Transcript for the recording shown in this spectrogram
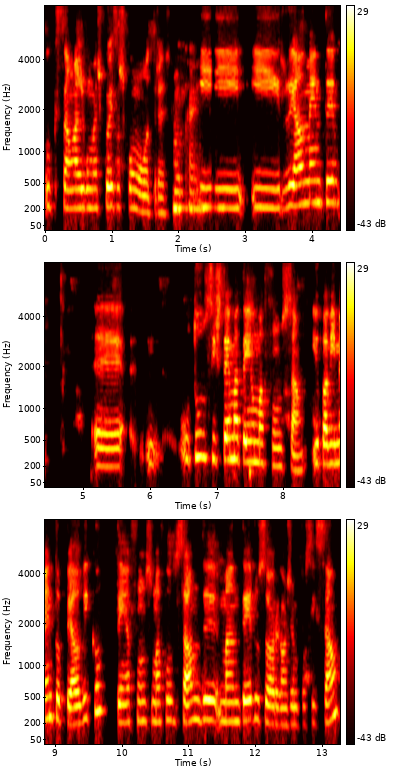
o que são algumas coisas com outras. Okay. E, e, realmente eh, o, todo o sistema tem uma função e o pavimento pélvico tem fun uma função de manter os órgãos em posição,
